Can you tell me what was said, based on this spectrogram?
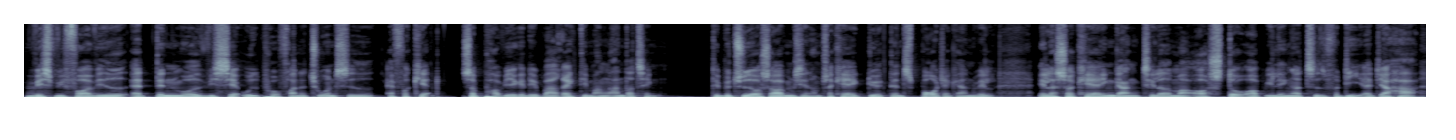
hvis vi får at vide, at den måde, vi ser ud på fra naturens side, er forkert, så påvirker det bare rigtig mange andre ting. Det betyder jo så, at man siger, så kan jeg ikke dyrke den sport, jeg gerne vil, eller så kan jeg ikke engang tillade mig at stå op i længere tid, fordi at jeg har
